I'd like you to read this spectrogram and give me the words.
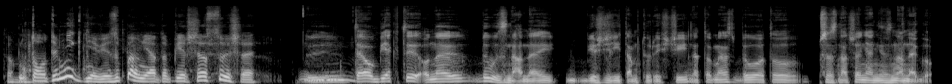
To, No to o tym nikt nie wie zupełnie, ja to pierwszy raz słyszę. Y, Te obiekty, one były znane, jeździli tam turyści, natomiast było to przeznaczenia nieznanego.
